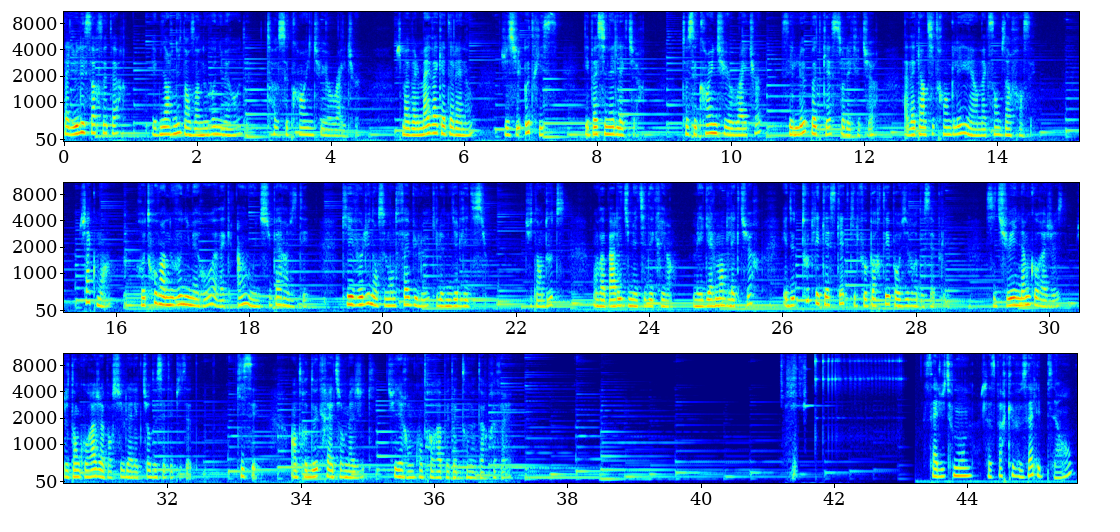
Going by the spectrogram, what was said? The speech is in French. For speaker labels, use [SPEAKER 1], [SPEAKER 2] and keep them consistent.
[SPEAKER 1] Salut les sorceteurs et bienvenue dans un nouveau numéro de Toss a Coin to Your Writer. Je m'appelle Maeva Catalano, je suis autrice et passionnée de lecture. Toss a Coin to Your Writer, c'est le podcast sur l'écriture avec un titre anglais et un accent bien français. Chaque mois, retrouve un nouveau numéro avec un ou une super invitée qui évolue dans ce monde fabuleux qui est le milieu de l'édition. Tu t'en doutes, on va parler du métier d'écrivain, mais également de lecture et de toutes les casquettes qu'il faut porter pour vivre de sa plume. Si tu es une âme courageuse, je t'encourage à poursuivre la lecture de cet épisode. Qui sait, entre deux créatures magiques, tu y rencontreras peut-être ton auteur préféré. Salut tout le monde, j'espère que vous allez bien.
